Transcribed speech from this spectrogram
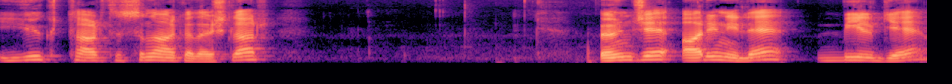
yük tartısını arkadaşlar önce Arin ile Bilge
